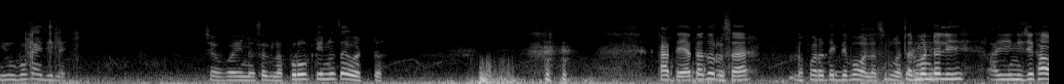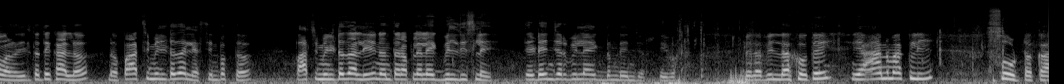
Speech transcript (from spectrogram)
येऊ बघ काय दिलंय? चवईनं सगळं. प्रोटीनच आहे वाटतं. खाते आता जरूसा न परत एकदा पोहायला सुरुवात तर मंडळी आईने जे खावायला दिलं तर ते खाल्लं. न पाच मिनटं झाली असतील फक्त. पाच मिनटं झाली नंतर आपल्याला एक बिल दिसलंय. ते डेंजर बिल एकदम डेंजर हे बघ. आपल्याला बिल दाखवते हे आण माकली सो टका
